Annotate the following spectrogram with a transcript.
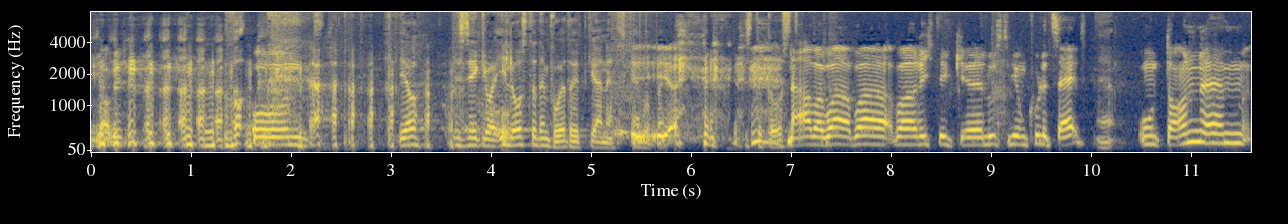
glaube ich. und Ja, das ist eh klar. Ich lasse dir den Vortritt gerne. Ja, Das ist der Gast. Nein, aber war, war, war eine richtig äh, lustige und coole Zeit. Ja. Und dann ähm,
